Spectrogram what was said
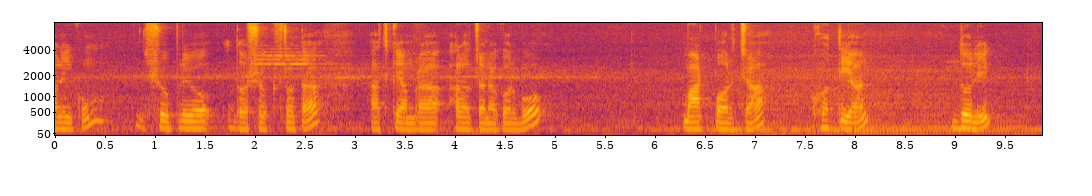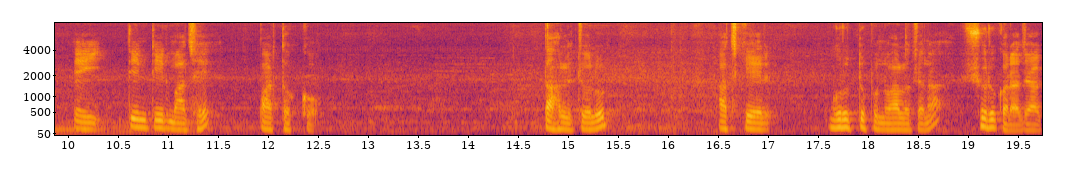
আলাইকুম। সুপ্রিয় দর্শক শ্রোতা, আজকে আমরা আলোচনা করব মাঠ পর্চা, খতিয়ান, দলিল, এই তিনটির মাঝে পার্থক্য। তাহলে চলুন আজকের গুরুত্বপূর্ণ আলোচনা শুরু করা যাক।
